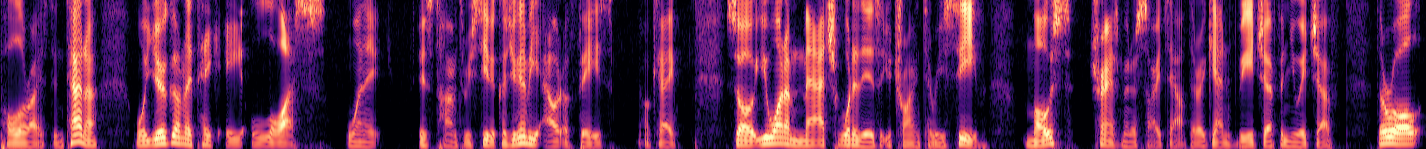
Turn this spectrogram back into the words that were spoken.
polarized antenna, well, you're going to take a loss when it is time to receive it because you're going to be out of phase. Okay. So you want to match what it is that you're trying to receive. Most transmitter sites out there, again, VHF and UHF, they're all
